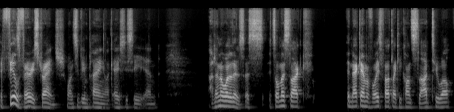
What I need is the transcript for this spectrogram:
It feels very strange once you've been playing like ACC, and I don't know what it is. It's it's almost like in that game, I've always felt like you can't slide too well.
